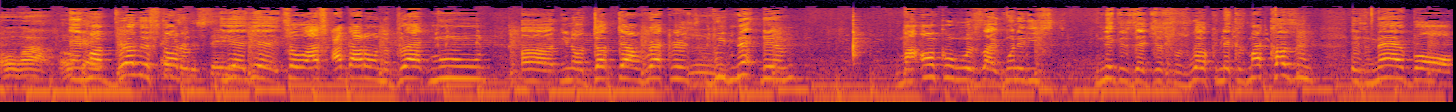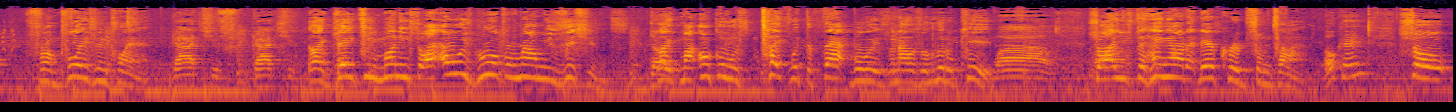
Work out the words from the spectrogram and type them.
Oh wow. Okay. And my brother started, yeah, yeah. So I, I got on the Black Moon, uh, you know, Duck Down Records. Mm. We met them. My uncle was like one of these niggas that just was well connected. Cause my cousin is Madball from Poison Clan, Got you. Got you. like JT Money. So I always grew up around musicians. Dope. Like my uncle was tight with the Fat Boys when I was a little kid. Wow. So I used to hang out at their crib sometime. Okay. So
